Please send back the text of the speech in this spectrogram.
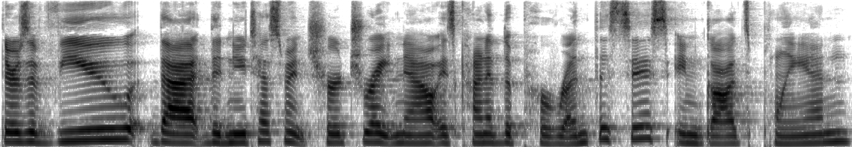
there's a view that the New Testament church right now is kind of the parenthesis in God's plan,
